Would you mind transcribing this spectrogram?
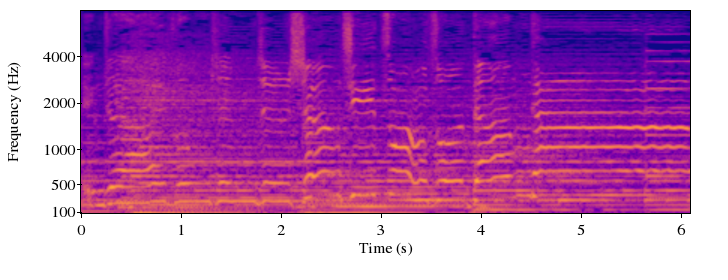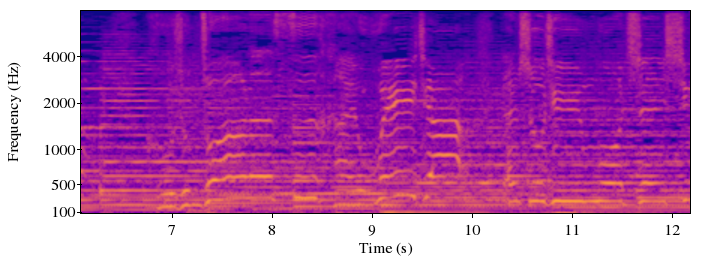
迎着海风阵阵升起，座座荡漾。苦中作乐，四海为家，感受寂寞，真心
